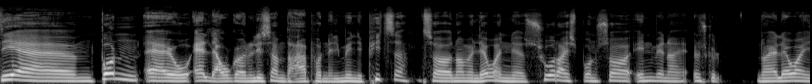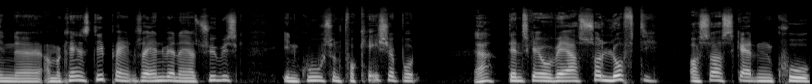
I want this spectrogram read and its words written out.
Det er, øhm, bunden er jo alt afgørende, ligesom der er på den almindelige pizza. Så når man laver en uh, surdejsbund, så anvender jeg, undskyld, når jeg laver en uh, amerikansk deep pan, så anvender jeg typisk en god sådan focaccia-bund. Ja. Den skal jo være så luftig, og så skal den kunne...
